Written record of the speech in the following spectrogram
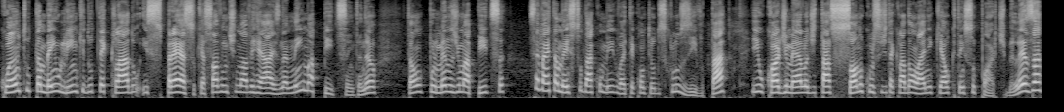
quanto também o link do teclado expresso, que é só 29 reais, né? Nem uma pizza, entendeu? Então, por menos de uma pizza, você vai também estudar comigo, vai ter conteúdo exclusivo, tá? E o Chord Melody tá só no curso de teclado online, que é o que tem suporte, beleza?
